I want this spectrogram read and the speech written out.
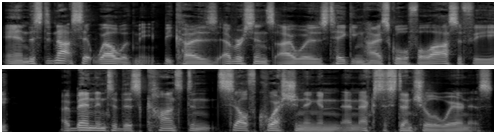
And this did not sit well with me because ever since I was taking high school philosophy, I've been into this constant self questioning and, and, existential awareness.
